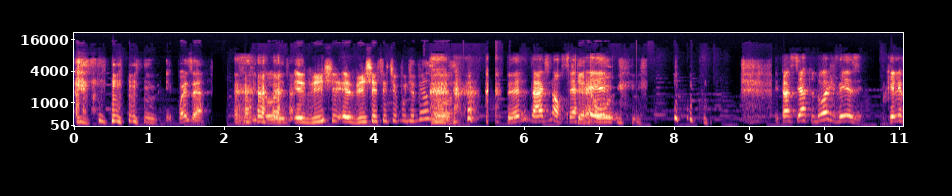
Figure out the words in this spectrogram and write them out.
pois é. Então existe, existe esse tipo de pessoa. Prioridade, não, certo é, é ele. e tá certo duas vezes. Porque ele,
